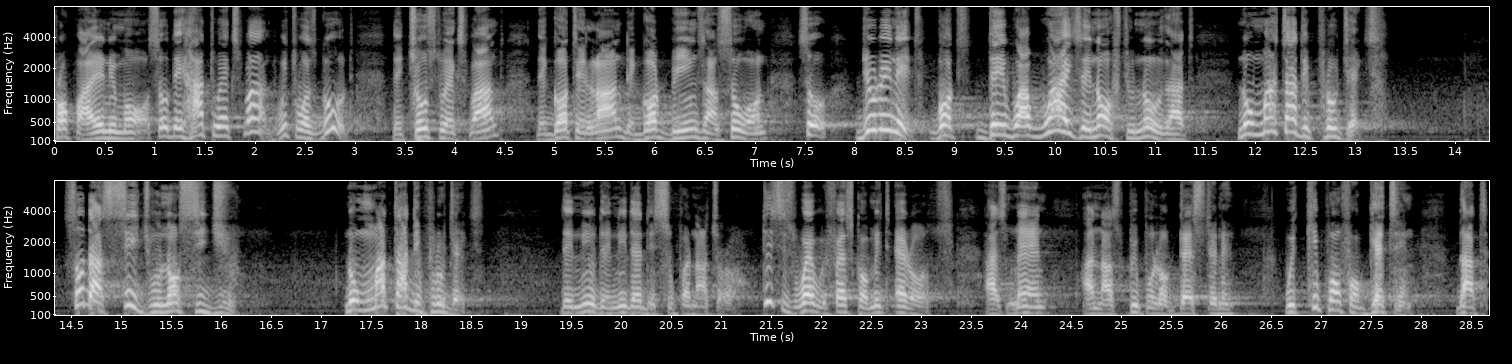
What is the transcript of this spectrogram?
proper anymore. So they had to expand, which was good. They chose to expand. They got a land, they got beams, and so on. So during it, but they were wise enough to know that no matter the project, so that siege will not siege you, no matter the project, they knew they needed the supernatural. This is where we first commit errors as men and as people of destiny. We keep on forgetting that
